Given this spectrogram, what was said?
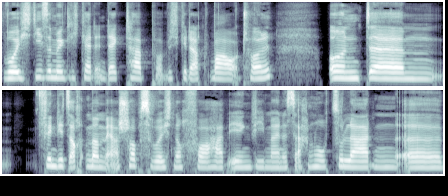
wo ich diese Möglichkeit entdeckt habe, habe ich gedacht, wow, toll. Und ähm, finde jetzt auch immer mehr Shops, wo ich noch vorhabe, irgendwie meine Sachen hochzuladen. Äh,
